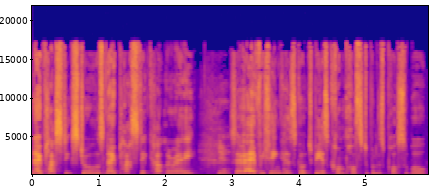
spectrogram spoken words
no plastic straws, no plastic cutlery. Yeah. So everything has got to be as compostable as possible,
